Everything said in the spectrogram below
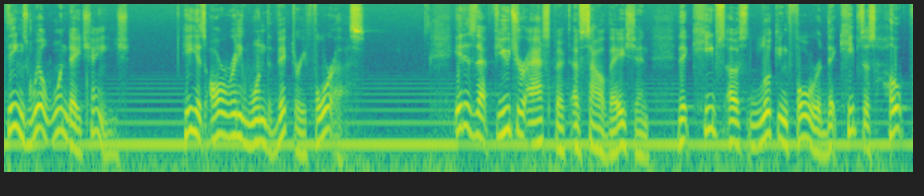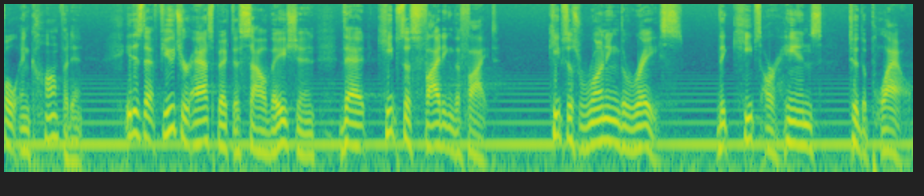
Things will one day change. He has already won the victory for us. It is that future aspect of salvation that keeps us looking forward, that keeps us hopeful and confident. It is that future aspect of salvation that keeps us fighting the fight keeps us running the race, that keeps our hands to the plow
